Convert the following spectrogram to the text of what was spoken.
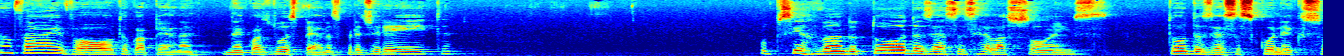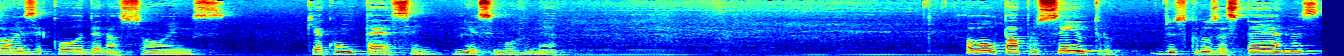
Então vai e volta com a perna, né, com as duas pernas para a direita, observando todas essas relações, todas essas conexões e coordenações que acontecem nesse movimento. Ao voltar para o centro, descruza as pernas,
